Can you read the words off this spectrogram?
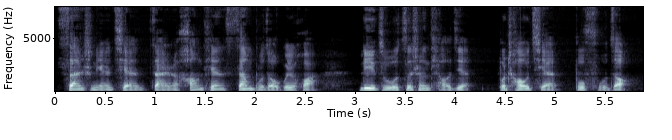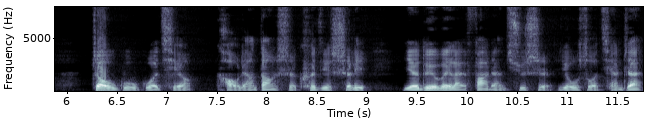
三十年前，载人航天三步走规划，立足自身条件，不超前，不浮躁。照顾国情，考量当时科技实力，也对未来发展趋势有所前瞻。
